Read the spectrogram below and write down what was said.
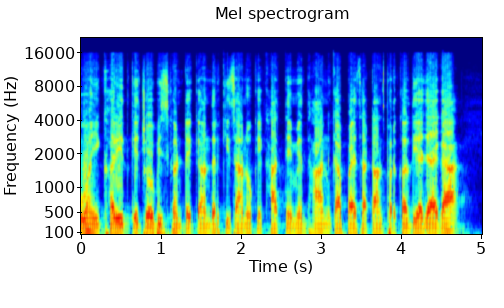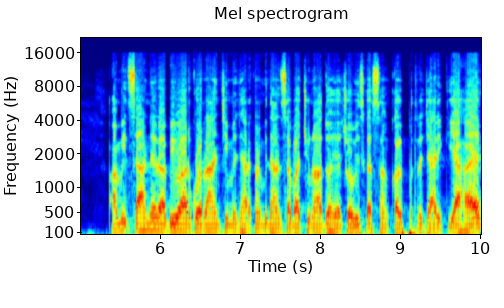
वहीं खरीद के 24 घंटे के अंदर किसानों के खाते में धान का पैसा ट्रांसफ़र कर दिया जाएगा। अमित शाह ने रविवार को रांची में झारखंड विधानसभा चुनाव 2024 का संकल्प पत्र जारी किया है।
